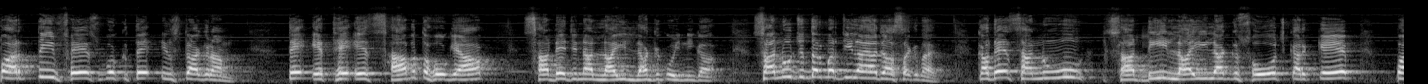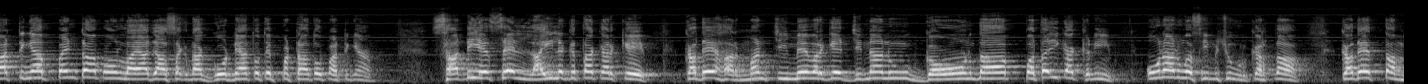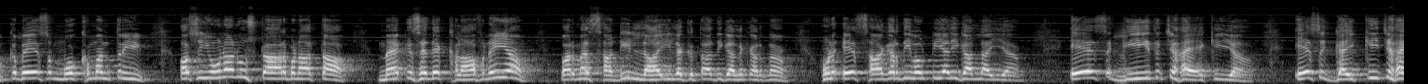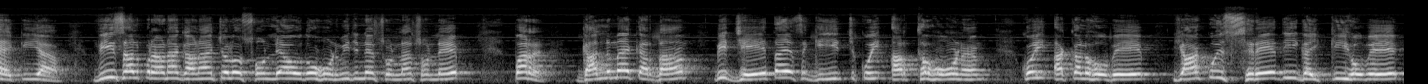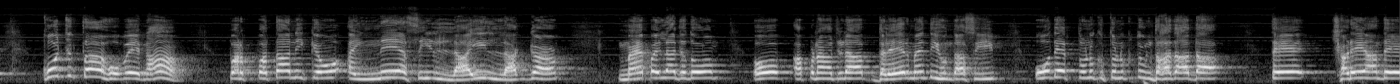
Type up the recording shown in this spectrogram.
ਭਾਰਤੀ ਫੇਸਬੁੱਕ ਤੇ ਇੰਸਟਾਗ੍ਰam ਤੇ ਇੱਥੇ ਇਹ ਸਾਬਤ ਹੋ ਗਿਆ, ਸਾਡੇ ਜਿੰਨਾ ਲਾਈ ਲੱਗ ਕੋਈ ਨਹੀਂਗਾ ਸਾਨੂੰ ਜਿੱਧਰ ਮਰਜ਼ੀ ਲਾਇਆ ਜਾ ਸਕਦਾ ਹੈ। ਕਦੇ ਸਾਨੂੰ ਸਾਡੀ ਲਾਈ ਲੱਗ ਸੋਚ ਕਰਕੇ ਪਾਟੀਆਂ, ਪੈਂਟਾਂ ਪਾਉਣ ਲਾਇਆ ਜਾ ਸਕਦਾ, ਗੋਡਿਆਂ ਤੋਂ ਤੇ ਪੱਟਾਂ ਤੋਂ ਪਾਟੀਆਂ। ਸਾਡੀ ਇਸੇ ਲਾਈ ਲਗਤਾ ਕਰਕੇ ਕਦੇ ਹਰਮਨ ਚੀਮੇ ਵਰਗੇ ਜਿਨ੍ਹਾਂ ਨੂੰ ਗਾਉਣ ਦਾ ਪਤਾ ਹੀ ਕੱਖ ਨਹੀਂ, ਉਹਨਾਂ ਨੂੰ ਅਸੀਂ ਮਸ਼ਹੂਰ ਕਰਤਾ। ਕਦੇ ਧਮਕਬੇਸ ਮੁੱਖ ਮੰਤਰੀ, ਅਸੀਂ ਉਹਨਾਂ ਨੂੰ ਸਟਾਰ ਬਣਾਤਾ। ਮੈਂ ਕਿਸੇ ਦੇ ਖਿਲਾਫ ਨਹੀਂ ਆ, ਪਰ ਮੈਂ ਸਾਡੀ ਲਾਈ ਲਗਤਾ ਦੀ ਗੱਲ ਕਰਦਾ। ਹੁਣ ਇਹ ਸਾਗਰ ਦੀ ਵਹੁਟੀ ਵਾਲੀ ਗੱਲ ਆਈ ਆ। ਇਸ ਗੀਤ 'ਚ ਹੈ ਕੀ ਆ? ਇਸ ਗਾਇਕੀ 'ਚ ਹੈ ਕੀ ਆ? 20 ਸਾਲ ਪੁਰਾਣਾ ਗਾਣਾ, ਚਲੋ ਸੁਣ ਲਿਆ, ਉਦੋਂ ਹੁਣ ਵੀ ਜਿੰਨੇ ਸੁਣਨਾ ਸੁਣ ਲੇ। ਪਰ ਗੱਲ ਮੈਂ ਕਰਦਾ ਵੀ ਜੇ ਤਾਂ ਇਸ ਗੀਤ 'ਚ ਕੋਈ ਅਰਥ ਹੋਣ, ਕੋਈ ਅਕਲ ਹੋਵੇ ਜਾਂ ਕੋਈ ਸਿਰੇ ਦੀ ਗਾਇਕੀ ਹੋਵੇ, ਕੁਝ ਤਾਂ ਹੋਵੇ ਨਾ, ਪਰ ਪਤਾ ਨਹੀਂ ਕਿਉਂ ਇੰਨੇ ਅਸੀਂ ਲਾਈ ਲੱਗਾ ਮੈਂ ਪਹਿਲਾਂ ਜਦੋਂ ਉਹ ਆਪਣਾ ਜਿਹੜਾ ਦਲੇਰ ਮਹਿੰਦੀ ਹੁੰਦਾ ਸੀ, ਉਹਦੇ ਤੁਣਕ ਤੁਣਕ ਤੁੰਦਾ ਦਾ ਦਾ ਤੇ ਛੜਿਆਂ ਦੇ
